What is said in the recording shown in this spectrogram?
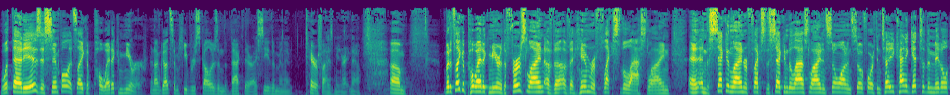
What that is is simple. It's like a poetic mirror. And I've got some Hebrew scholars in the back there. I see them, and it terrifies me right now. Um, but it's like a poetic mirror. The first line of the, of the hymn reflects the last line, and, and the second line reflects the second to last line, and so on and so forth, until you kind of get to the middle,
